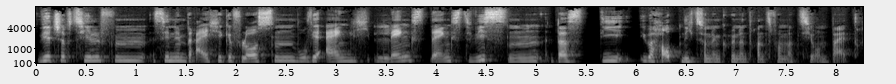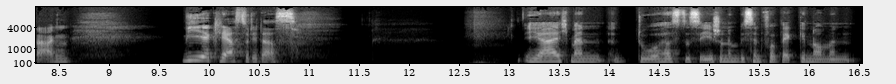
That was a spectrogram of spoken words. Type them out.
Wirtschaftshilfen sind in Bereiche geflossen, wo wir eigentlich längst, längst wissen, dass die überhaupt nicht zu einer grünen Transformation beitragen. Wie erklärst du dir das? Ja, ich meine, du hast es eh schon ein bisschen vorweggenommen.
